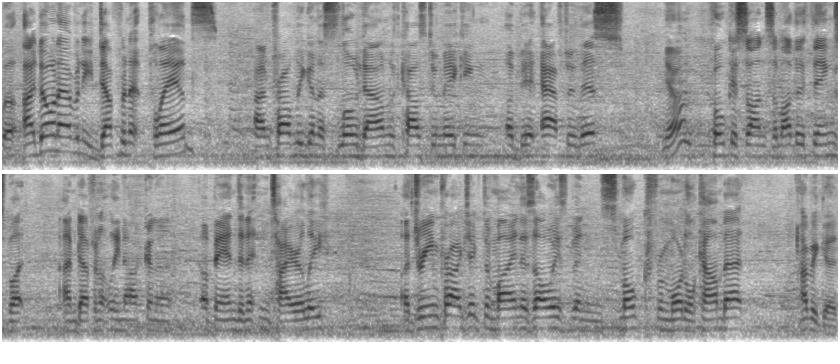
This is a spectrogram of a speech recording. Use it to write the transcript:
Well, I don't have any definite plans. I'm probably gonna slow down with costume making a bit after this. Yeah. Focus on some other things, but I'm definitely not gonna abandon it entirely. A dream project of mine has always been Smoke from Mortal Kombat That'd be good.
